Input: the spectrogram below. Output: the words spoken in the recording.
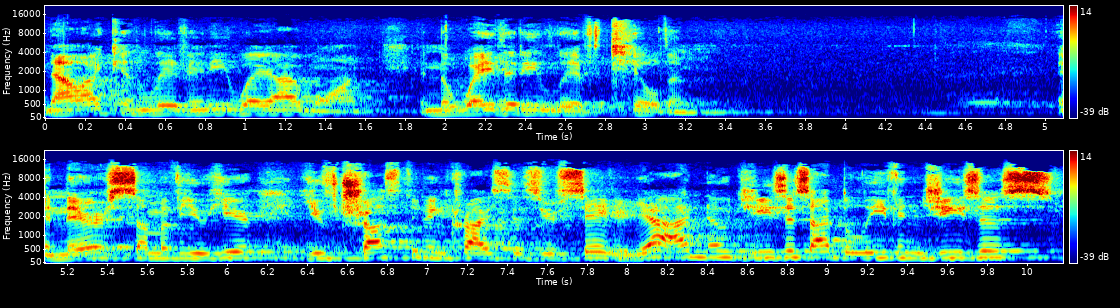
Now I can live any way I want. And the way that he lived killed him. And there are some of you here, you've trusted in Christ as your Savior. Yeah, I know Jesus. I believe in Jesus.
